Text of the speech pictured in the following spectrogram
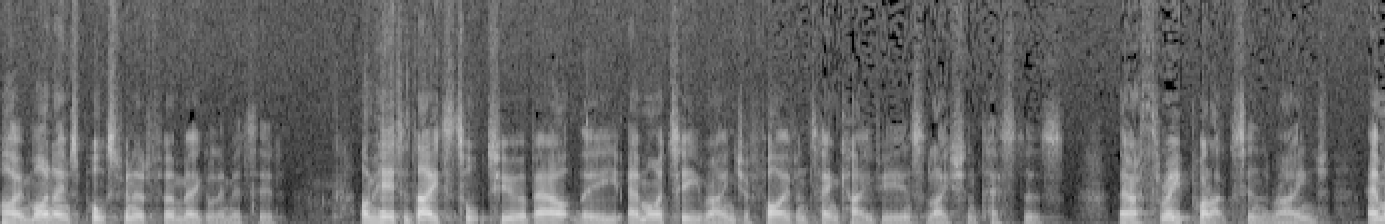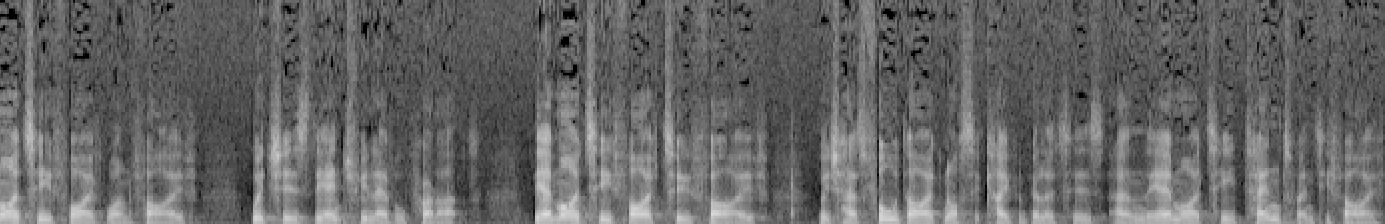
Hi, my name's Paul Spinnard for Megger Limited. I'm here today to talk to you about the MIT range of 5 and 10 kV insulation testers. There are three products in the range, MIT 515, which is the entry-level product, the MIT 525, which has full diagnostic capabilities, and the MIT 1025,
